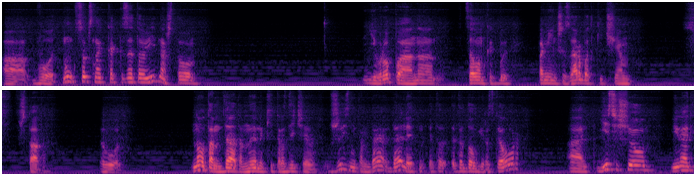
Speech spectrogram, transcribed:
А, вот. Ну, собственно, как из этого видно, что Европа, она в целом как бы поменьше заработки, чем Штатах. Вот. Но там, да, там, наверное, какие-то различия в жизни, там, да, далее, это, это, долгий разговор. А, есть еще United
